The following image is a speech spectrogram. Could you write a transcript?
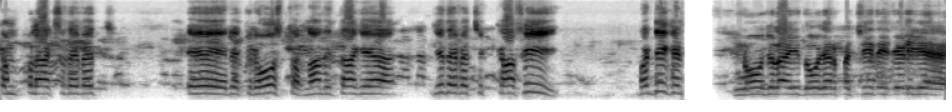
ਕੰਪਲੈਕਸ ਦੇ ਵਿੱਚ ਇਹ ਇੱਕ ਰੋਸ ਧਰਨਾ ਦਿੱਤਾ ਗਿਆ ਜਿਹਦੇ ਵਿੱਚ ਕਾਫੀ ਵੱਡੀ ਗਿਣ- 9 ਜੁਲਾਈ 2025 ਦੀ ਜਿਹੜੀ ਹੈ,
